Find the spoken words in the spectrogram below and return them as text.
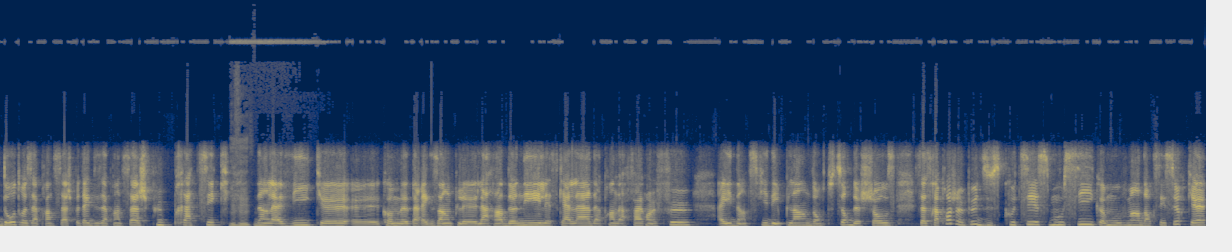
d'autres apprentissages, peut-être des apprentissages plus pratiques mm-hmm. dans la vie que, euh, comme par exemple la randonnée, l'escalade, apprendre à faire un feu, à identifier des plantes, donc toutes sortes de choses. Ça se rapproche un peu du scoutisme aussi comme mouvement. Donc c'est sûr que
